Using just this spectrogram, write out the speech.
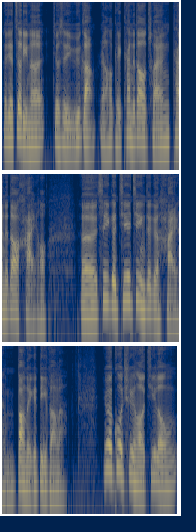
而且这里呢就是渔港，然后可以看得到船，看得到海哈，呃是一个接近这个海很棒的一个地方了。因为过去哈基隆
